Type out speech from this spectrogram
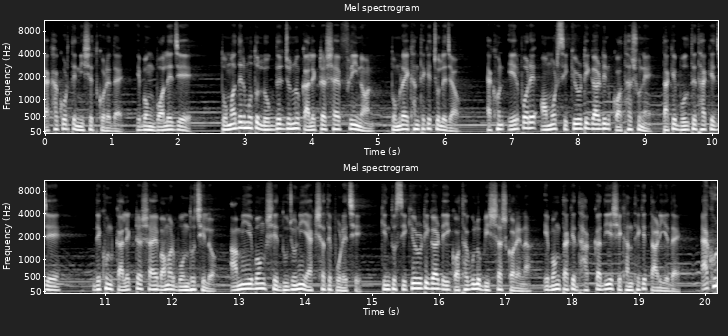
দেখা করতে নিষেধ করে দেয় এবং বলে যে, তোমাদের মতো লোকদের জন্য কালেক্টর সাহেব ফ্রি নন, তোমরা এখান থেকে চলে যাও। এখন এরপরে অমর সিকিউরিটি গার্ডের কথা শুনে তাকে বলতে থাকে যে, দেখুন, কালেক্টর সাহেব আমার বন্ধু ছিল, আমি এবং সে দুজনই একসাথে পড়েছি, কিন্তু সিকিউরিটি গার্ড এই কথাগুলো বিশ্বাস করে না এবং তাকে ধাক্কা দিয়ে সেখান থেকে তাড়িয়ে দেয়। এখন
